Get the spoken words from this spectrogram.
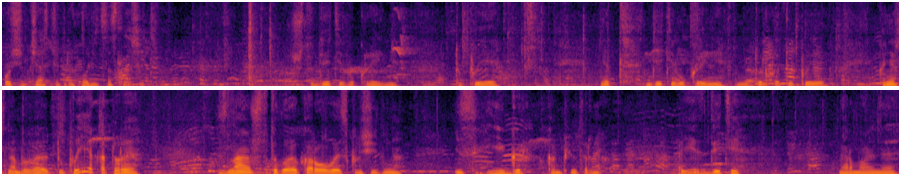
Очень часто приходится слышать, что дети в Украине тупые. Нет, дети в Украине не только тупые. Конечно, бывают тупые, которые знают, что такое корова исключительно из игр компьютерных. А есть дети нормальные,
